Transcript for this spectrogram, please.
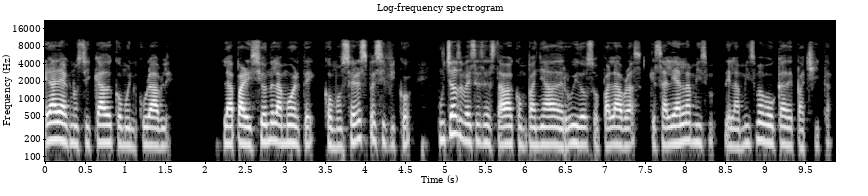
era diagnosticado como incurable. La aparición de la muerte, como ser específico, muchas veces estaba acompañada de ruidos o palabras que salían de la misma boca de Pachita.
